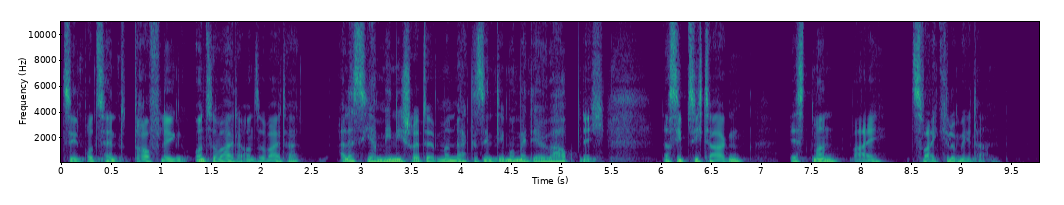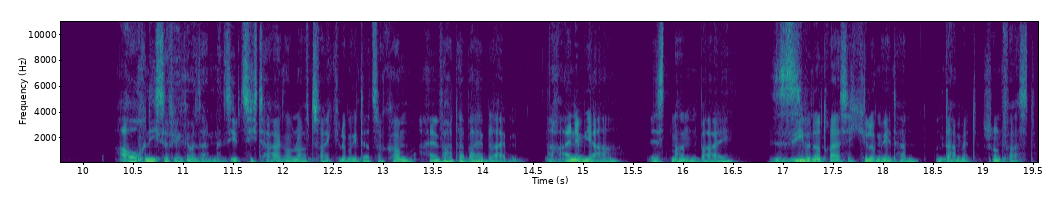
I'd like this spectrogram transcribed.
10 Prozent drauflegen und so weiter und so weiter. Alles ja Minischritte. Man merkt es in dem Moment ja überhaupt nicht. Nach 70 Tagen ist man bei zwei Kilometern. Auch nicht so viel kann man sagen. 70 Tage, um auf zwei Kilometer zu kommen, einfach dabei bleiben. Nach einem Jahr ist man bei 37 Kilometern und damit schon fast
